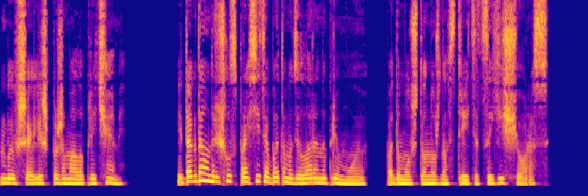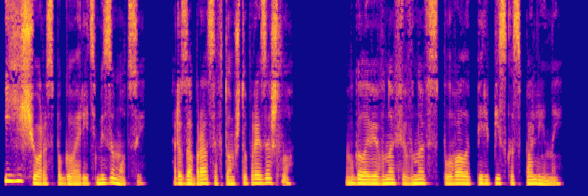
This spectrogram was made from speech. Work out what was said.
Бывшая лишь пожимала плечами. И тогда он решил спросить об этом у Дилары напрямую. Подумал, что нужно встретиться ещё раз. И ещё раз поговорить, без эмоций. Разобраться в том, что произошло. В голове вновь и вновь всплывала переписка с Полиной.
